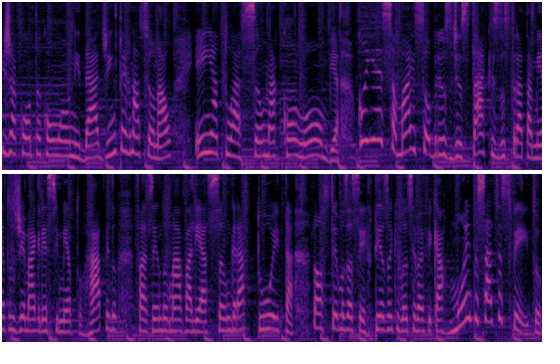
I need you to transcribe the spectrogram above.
e já conta com uma unidade internacional em atuação na Colômbia. Conheça mais sobre os destaques dos tratamentos de emagrecimento rápido, fazendo uma avaliação gratuita. Nós temos a certeza que você vai ficar muito satisfeito.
